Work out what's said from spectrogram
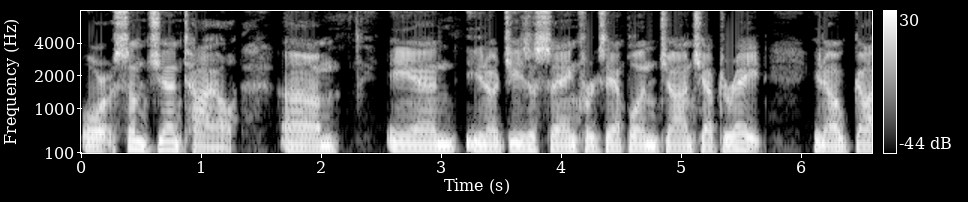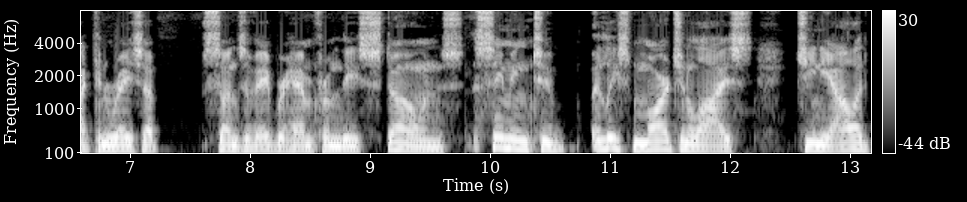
or some Gentile. Um, and you know, Jesus saying, for example, in John chapter eight, you know, God can raise up sons of Abraham from these stones, seeming to at least marginalized genealog-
